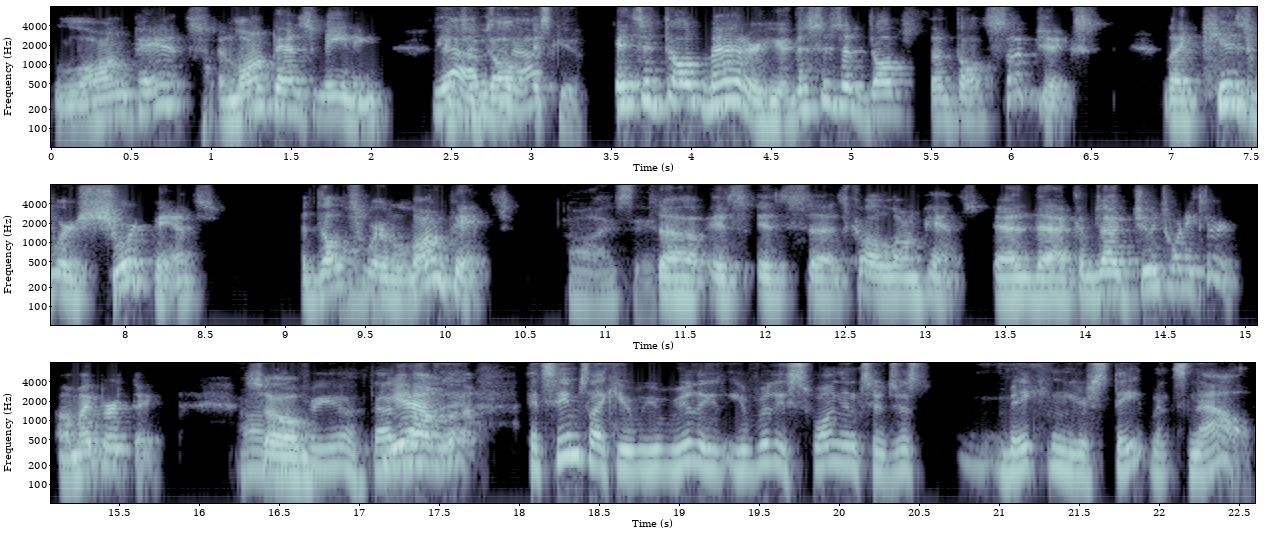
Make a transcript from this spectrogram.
Long Pants. And Long Pants meaning yeah, I was going to ask you. It's adult matter here. This is adult adult subjects. Like kids wear short pants, adults oh. wear long pants. Oh, I see. So it's it's uh, it's called Long Pants, and uh, comes out June twenty third on my birthday. Oh, so for you, that, yeah. That, it seems like you, you really you really swung into just making your statements now.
